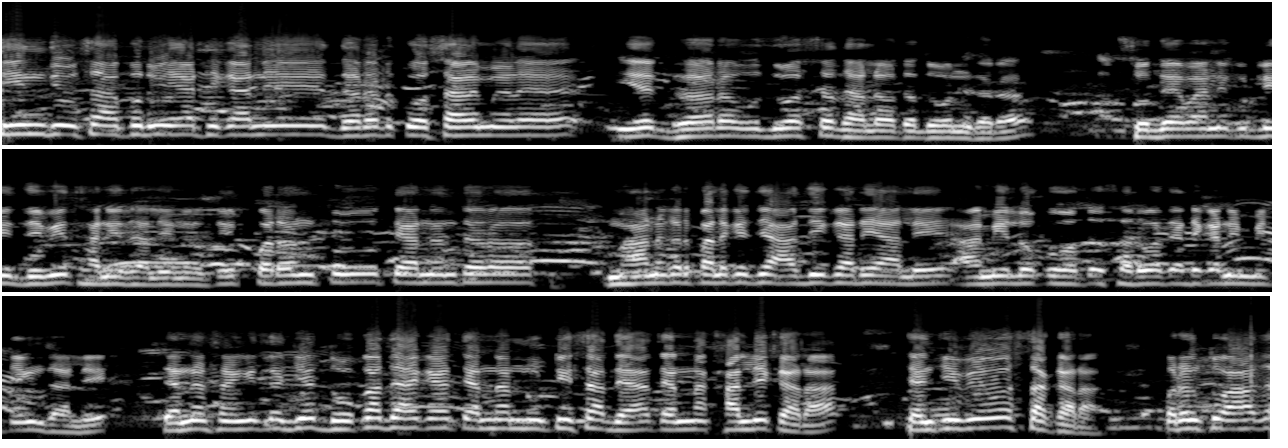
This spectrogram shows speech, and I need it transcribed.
तीन दिवसापूर्वी या ठिकाणी दरड कोसळल्यामुळे एक घर उद्ध्वस्त झालं होतं दोन घरं. सुदैवाने कुठली जीवितहानी झाली नव्हती. परंतु त्यानंतर महानगरपालिकेचे अधिकारी आले आम्ही लोक होतो सर्व त्या ठिकाणी मिटिंग झाली. त्यांना सांगितलं जे धोकादायक आहे त्यांना नोटिसा द्या त्यांना खाली करा त्यांची व्यवस्था करा. परंतु आज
